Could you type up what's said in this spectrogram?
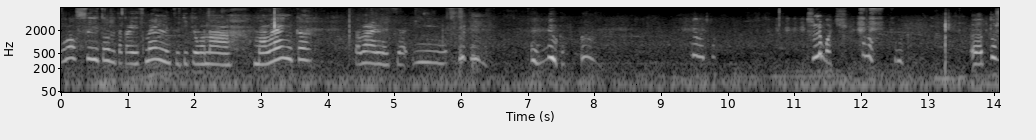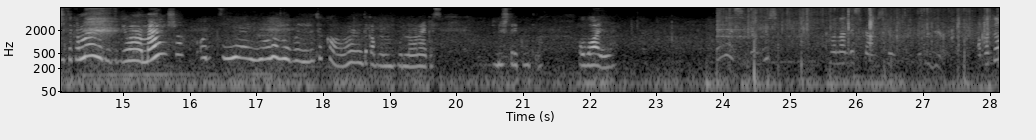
У нас в селі теж така є мельниця, тільки вона маленька, та мельниця і. О, Що не бачиш? А Ну, білка. теж така маленька, тільки вона менша от цієї. Вона мов би, не така, вона не така прям бурна, вона якась більш трикутна, овальна. Вона десь там стоїть. А потім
